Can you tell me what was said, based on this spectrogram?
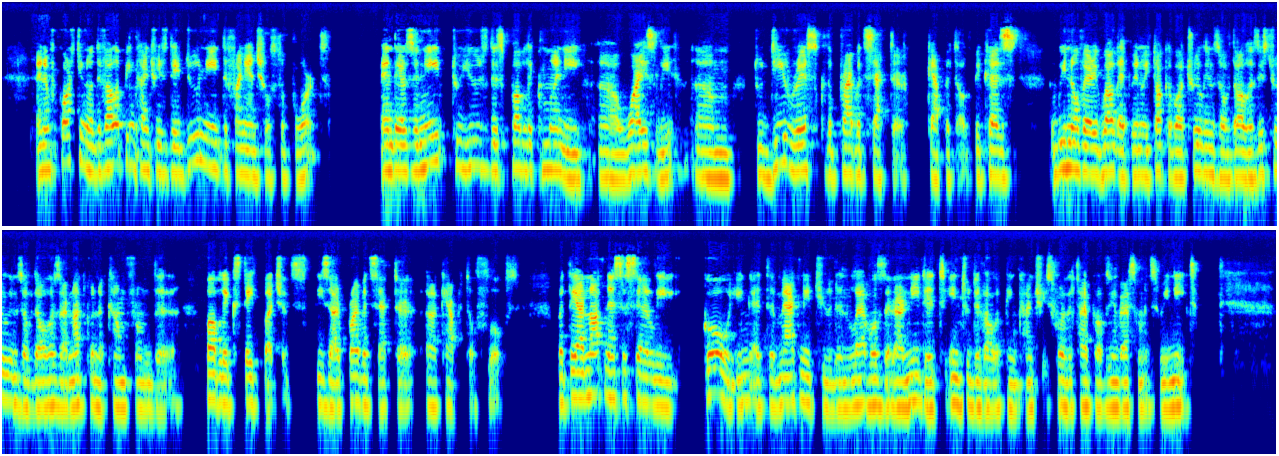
And of course, you know, developing countries, they do need the financial support. And there's a need to use this public money uh, wisely um, to de risk the private sector capital because we know very well that when we talk about trillions of dollars, these trillions of dollars are not going to come from the public state budgets. These are private sector uh, capital flows. But they are not necessarily going at the magnitude and levels that are needed into developing countries for the type of investments we need.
